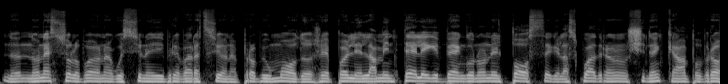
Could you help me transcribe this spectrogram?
non è solo poi una questione di preparazione, è proprio un modo, cioè poi le lamentele che vengono nel post che la squadra non è uscita in campo, però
